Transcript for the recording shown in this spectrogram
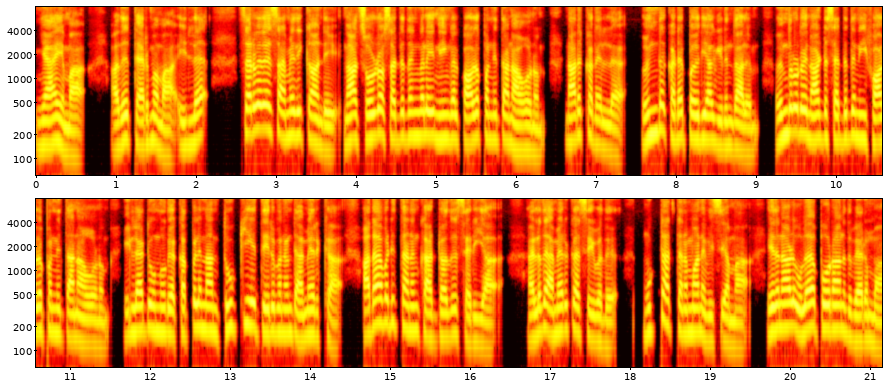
நியாயமா? அது தர்மமா? இல்லை சர்வதேச அமைதிக்காண்டி நான் சொல்கிற சட்டங்களை நீங்கள் ஃபாலோ பண்ணித்தான் ஆகணும் நடுக்கடல்ல. எந்த கடற்பகுதியாக இருந்தாலும் எங்களுடைய நாட்டு சட்டத்தை நீ ஃபாலோ பண்ணித்தான் ஆகணும். இல்லாட்டி உன்னுடைய கப்பலை நான் தூக்கியே தீர்வன் அமெரிக்கா அதாவது தனம் காட்டுறது சரியா? அல்லது அமெரிக்கா செய்வது முட்டாத்தனமான விஷயமா? இதனால் உலக போரானது வருமா?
